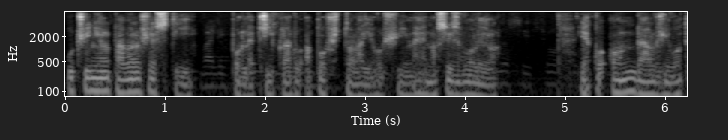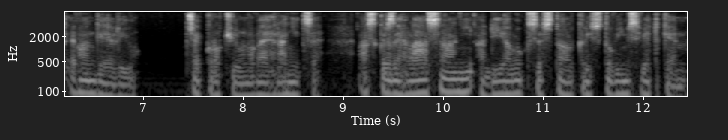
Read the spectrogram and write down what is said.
učinil Pavel VI. podle příkladu apoštola, jehož jméno si zvolil. Jako on dal život evangeliu, překročil nové hranice a skrze hlásání a dialog se stal Kristovým svědkem,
